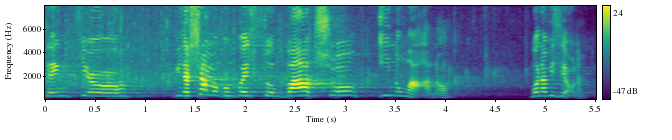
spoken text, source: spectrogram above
Thank you. Vi lasciamo con questo bacio inumano. Buona visione.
